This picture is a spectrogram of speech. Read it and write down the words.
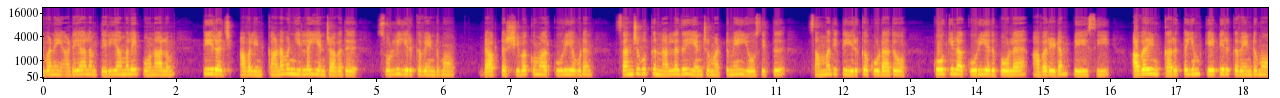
இவனை அடையாளம் தெரியாமலே போனாலும் தீரஜ் அவளின் கணவன் இல்லை என்றாவது சொல்லி இருக்க வேண்டுமோ? டாக்டர் சிவகுமார் கூறியவுடன் சஞ்சுவுக்கு நல்லது என்று மட்டுமே யோசித்து சம்மதித்து இருக்கக்கூடாதோ? கோகிலா கூறியது போல அவரிடம் பேசி அவரின் கருத்தையும் கேட்டிருக்க வேண்டுமோ?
